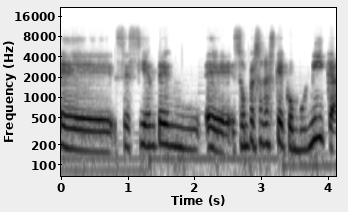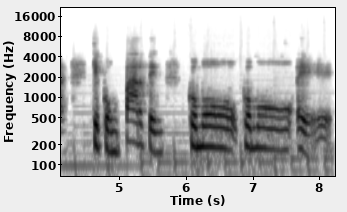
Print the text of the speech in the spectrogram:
eh, se sienten, eh, son personas que comunican, que comparten, como, como eh,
